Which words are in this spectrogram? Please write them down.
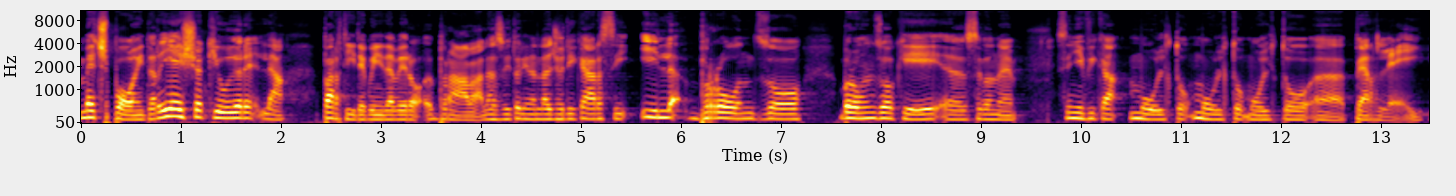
match point, riesce a chiudere la partite, quindi davvero brava. La Svitolina da giudicarsi il bronzo, bronzo che eh, secondo me significa molto molto molto eh, per lei.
